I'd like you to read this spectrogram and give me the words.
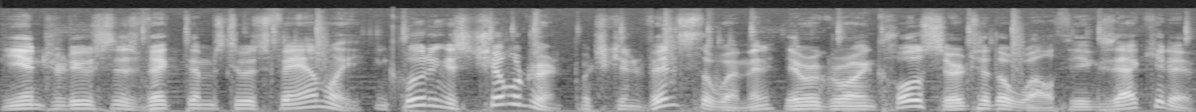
He introduced his victims to his family, including including his children, which convinced the women they were growing closer to the wealthy executive.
